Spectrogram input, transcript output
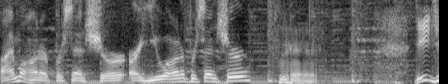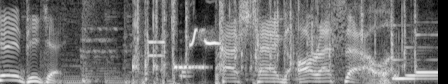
I'm 100% sure. Are you 100% sure? DJ and PK. Hashtag RSL.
